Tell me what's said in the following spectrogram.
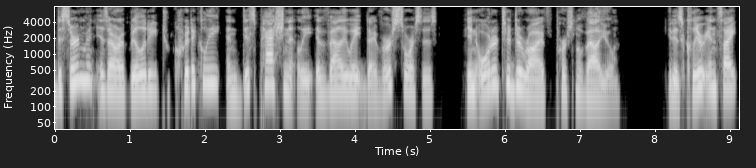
Discernment is our ability to critically and dispassionately evaluate diverse sources in order to derive personal value. It is clear insight,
